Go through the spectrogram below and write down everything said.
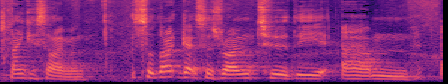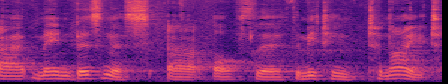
Thank you, Simon. So that gets us round to the um, uh, main business uh, of the, the meeting tonight.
